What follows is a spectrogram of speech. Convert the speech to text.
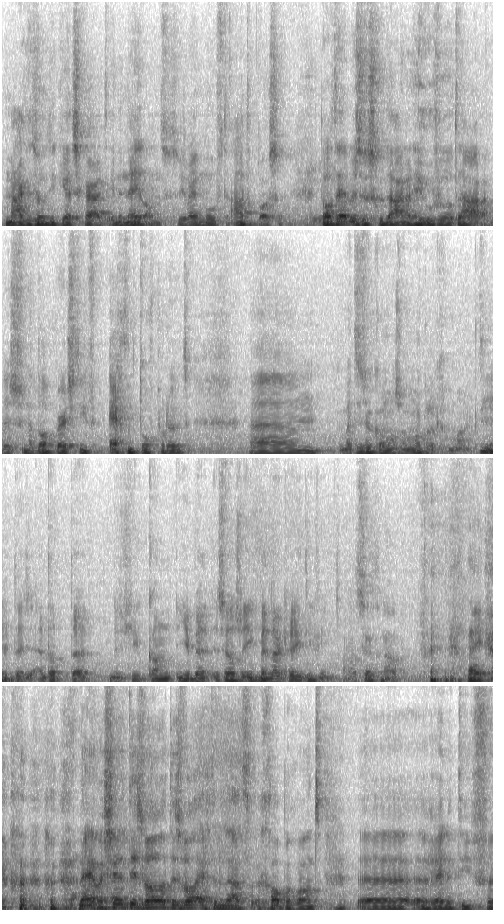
maak dus ook die kerstkaart in het Nederlands. Dus je maar hoeft aan te passen. Dat hebben ze dus gedaan in heel veel talen. Dus vanuit dat perspectief echt een tof product. Ehm, Maar het is ook allemaal zo makkelijk gemaakt. Hmm. Het is- en dat, dat, dus je kan, je bent, zelfs ik ben daar creatief in. Wat zegt nou? nee. nee, maar het is, wel, het is wel echt inderdaad grappig, want eh, relatief, eh,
